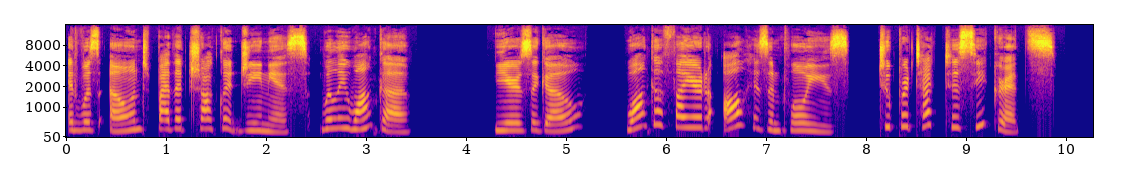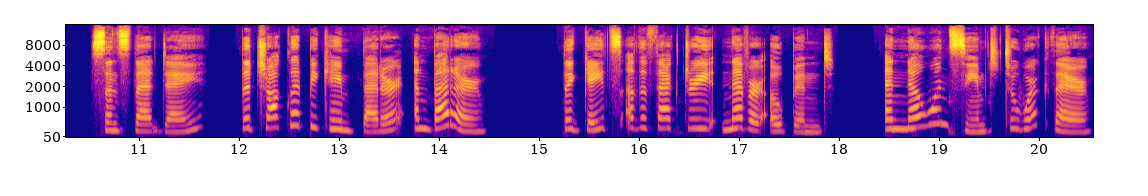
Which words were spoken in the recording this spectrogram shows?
It was owned by the chocolate genius, Willy Wonka. Years ago, Wonka fired all his employees to protect his secrets. Since that day, the chocolate became better and better. The gates of the factory never opened, and no one seemed to work there.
